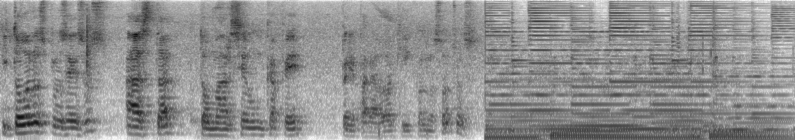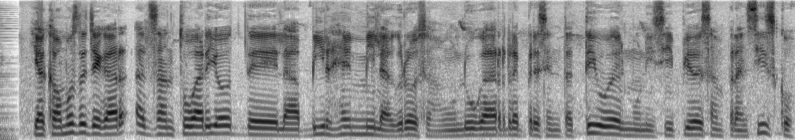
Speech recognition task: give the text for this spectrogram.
y todos los procesos hasta tomarse un café preparado aquí con nosotros. Y acabamos de llegar al santuario de la Virgen Milagrosa, un lugar representativo del municipio de San Francisco.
